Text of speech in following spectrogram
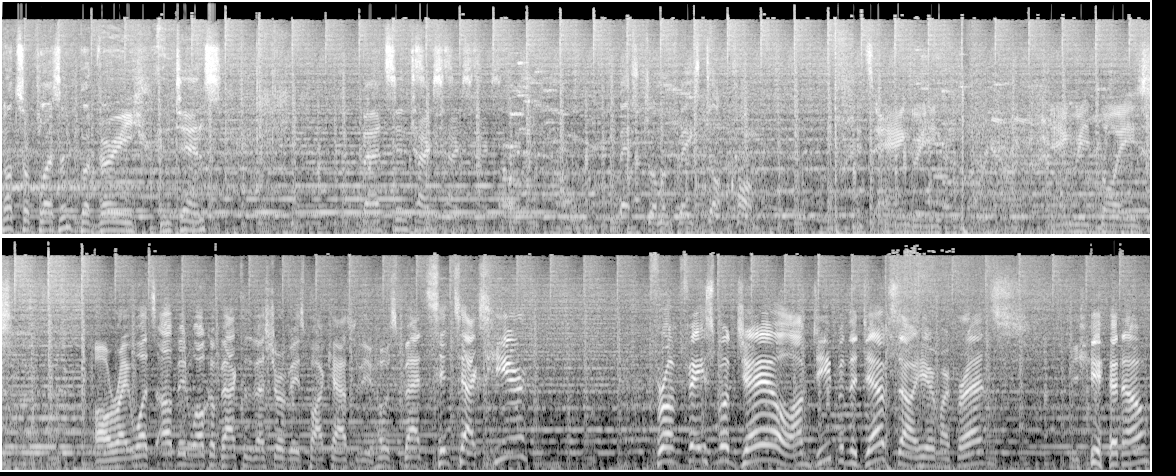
Not so pleasant, but very intense. Bad syntax. BestDrumAndBass.com. It's angry. Angry boys. All right, what's up, and welcome back to the Best Drum and Bass podcast with your host, Bad Syntax, here from Facebook jail. I'm deep in the depths out here, my friends. You know,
